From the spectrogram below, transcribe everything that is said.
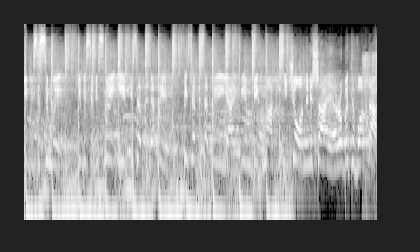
їм після сіми, їм після вісьми і після дев'яти. Після десяти я їм бігмак і нічого не мішає робити бо так.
